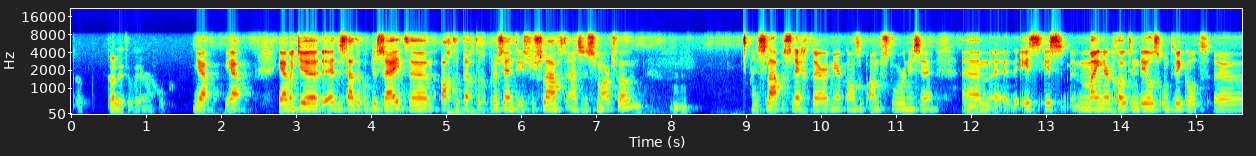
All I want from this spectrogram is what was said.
dat, daar letten we erg op. Ja, ja. ja, want je, er staat ook op de site, uh, 88% is verslaafd aan zijn smartphone. Mm -hmm. En slapen slechter, meer kans op angststoornissen. Um, is, is Minder grotendeels ontwikkeld uh,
